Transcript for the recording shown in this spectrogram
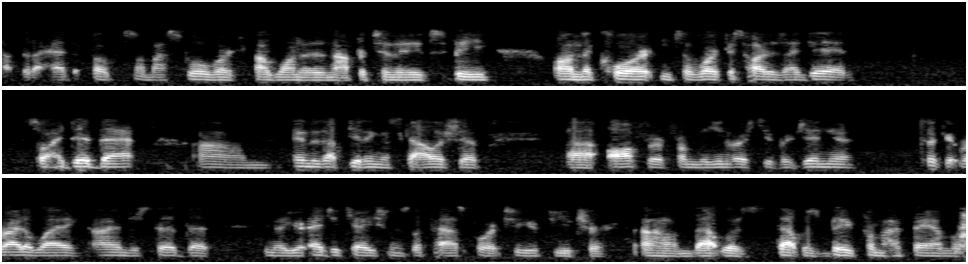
up, that I had to focus on my schoolwork if I wanted an opportunity to be on the court and to work as hard as I did. So I did that. Um, ended up getting a scholarship uh, offer from the University of Virginia. Took it right away. I understood that you know, your education is the passport to your future. Um, that was that was big for my family.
